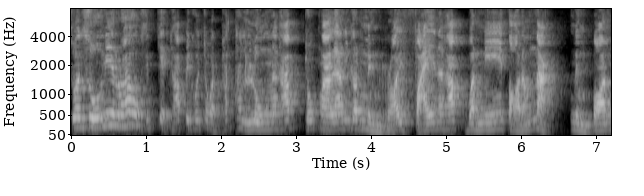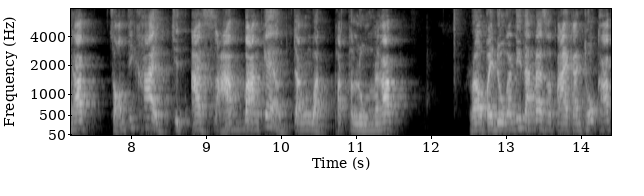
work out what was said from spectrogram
ส่วนสูงนี่167 ครับ เป็นคนจังหวัดพัทลุงนะครับ ชกมาแล้วนี่ก็ 100 ไฟนะครับ วันนี้ต่อน้ำหนัก 1 ปอนด์ครับซ้อมที่ค่ายจิตอาสาบางแก้วจังหวัดพัทลุงนะครับ เราไปดูกันที่ทางด้านสไตล์การชกครับ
